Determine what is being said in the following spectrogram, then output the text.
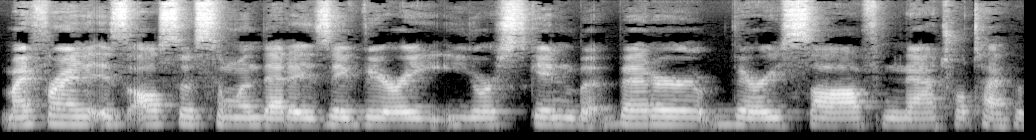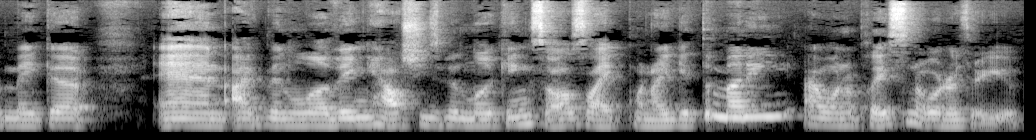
my friend is also someone that is a very your skin but better, very soft, natural type of makeup. And I've been loving how she's been looking. So I was like, when I get the money, I want to place an order through you.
